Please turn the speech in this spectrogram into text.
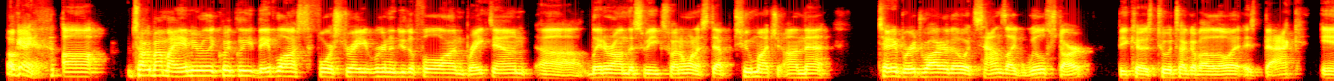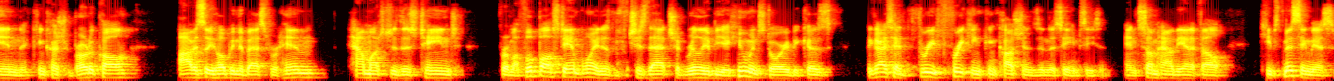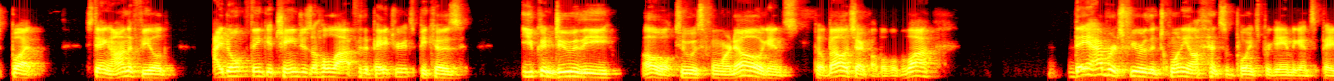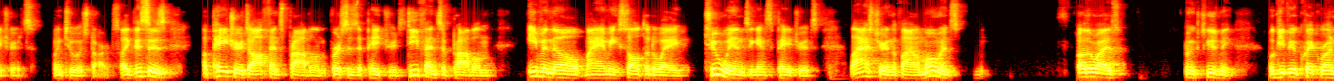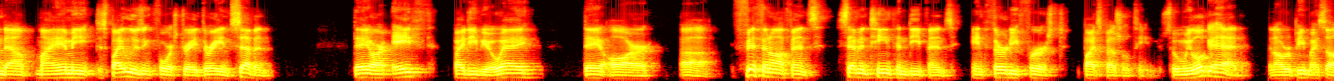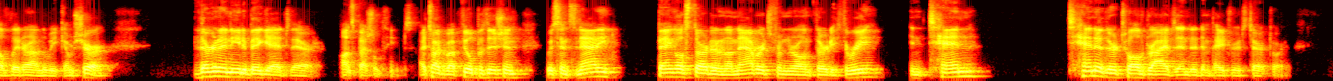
Okay. Uh, talk about Miami really quickly. They've lost four straight. We're going to do the full on breakdown uh, later on this week. So I don't want to step too much on that. Teddy Bridgewater, though, it sounds like will start because Tua Tagovailoa is back in concussion protocol. Obviously, hoping the best for him. How much does this change from a football standpoint? As much as that should really be a human story because the guy's had three freaking concussions in the same season, and somehow the NFL keeps missing this. But staying on the field, I don't think it changes a whole lot for the Patriots because you can do the oh well, Tua is four and zero oh against Bill Belichick, blah blah blah blah blah. They average fewer than twenty offensive points per game against the Patriots when Tua starts. Like this is a Patriots offense problem versus a Patriots defensive problem. Even though Miami salted away two wins against the Patriots last year in the final moments, otherwise excuse me, we'll give you a quick rundown. Miami, despite losing four straight, they're eight and seven. They are eighth by DVOA. They are uh, fifth in offense, 17th in defense, and 31st by special teams. So when we look ahead, and I'll repeat myself later on in the week, I'm sure they're going to need a big edge there on special teams. I talked about field position with Cincinnati. Bengals started on average from their own 33. In 10, 10 of their 12 drives ended in Patriots territory.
